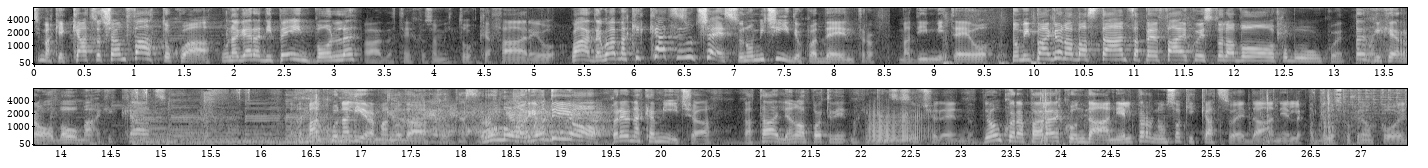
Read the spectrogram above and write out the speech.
Sì, ma che cazzo ci hanno fatto qua? Una gara di paintball? Guarda te cosa mi tocca fare, oh. Guarda, guarda, ma che cazzo è successo? Un omicidio qua dentro. Ma dimmi te, oh. Non mi pagano abbastanza per fare questo lavoro comunque. Guarda qui che roba, oh, ma che cazzo. Guarda, manco una lira mi hanno dato. Rumori, oddio! Vorrei una camicia. Battaglia, no, porti... Ma che cazzo sta succedendo? Devo ancora parlare con Daniel, però non so chi cazzo è Daniel. Vabbè, lo scopriremo poi.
